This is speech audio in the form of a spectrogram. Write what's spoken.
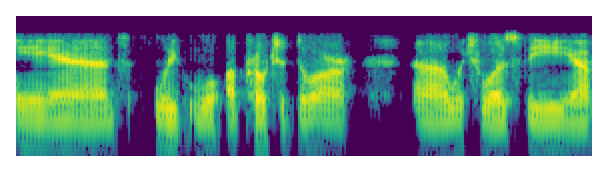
and we will approach a door uh, which was the uh,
